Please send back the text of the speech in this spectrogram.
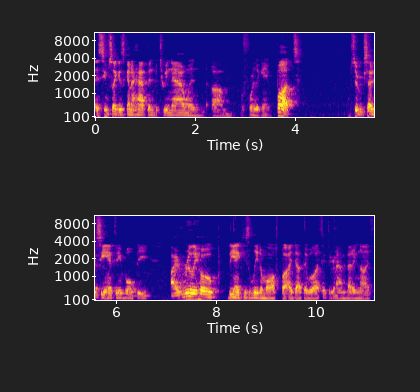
it seems like is gonna happen between now and um, before the game. But I'm super excited to see Anthony Volpe. I really hope the Yankees lead him off, but I doubt they will. I think they're going to have him batting ninth.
